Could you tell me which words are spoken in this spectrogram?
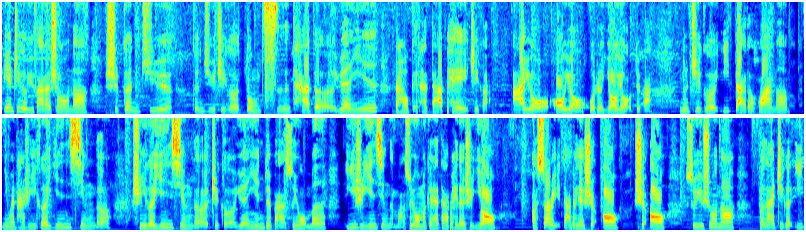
变这个语法的时候呢，是根据根据这个动词它的原因，然后给它搭配这个 ayo、oyo 或者 yoyo，对吧？那这个伊达的话呢，因为它是一个阴性的，是一个阴性的这个元音，对吧？所以我们一是阴性的嘛，所以我们给它搭配的是幺，啊，sorry，搭配的是 o，，是 o。所以说呢，本来这个伊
